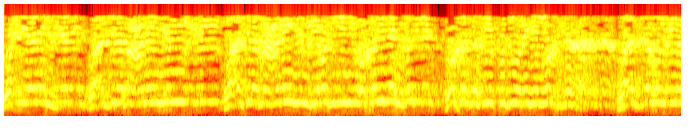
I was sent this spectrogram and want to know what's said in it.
وحيله وأجلب عليهم وأجلب عليهم برجله وخيله وخز في صدورهم وخزا. وأزهم إلى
